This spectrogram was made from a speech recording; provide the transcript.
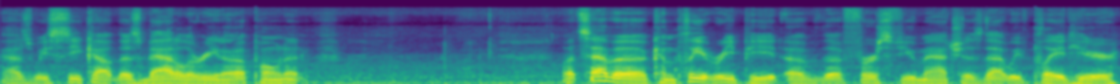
as we seek out this battle arena opponent Let's have a complete repeat of the first few matches that we've played here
